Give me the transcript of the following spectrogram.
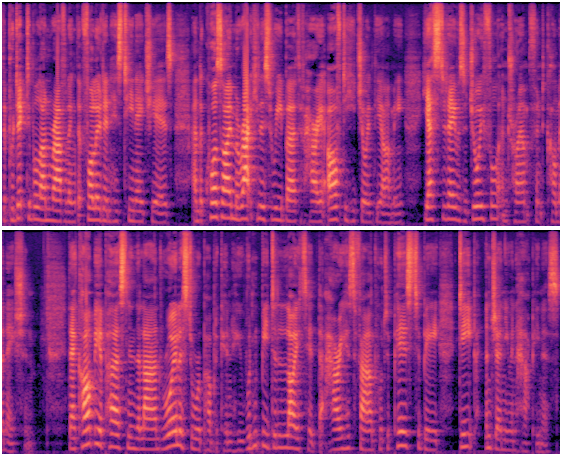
the predictable unravelling that followed in his teenage years, and the quasi miraculous rebirth of Harry after he joined the army, yesterday was a joyful and triumphant culmination. There can't be a person in the land, royalist or republican, who wouldn't be delighted that Harry has found what appears to be deep and genuine happiness.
